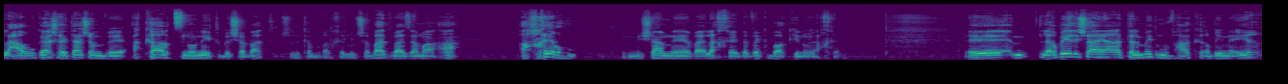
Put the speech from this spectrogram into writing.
לערוגה שהייתה שם ועקר צנונית בשבת, שזה כמובן חילול שבת, ואז אמרה, אה, אחר הוא, ומשם אה, ואילך דבק בו הכינוי אחר. אמ, לרבי אלישע היה תלמיד מובהק, רבי מאיר,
